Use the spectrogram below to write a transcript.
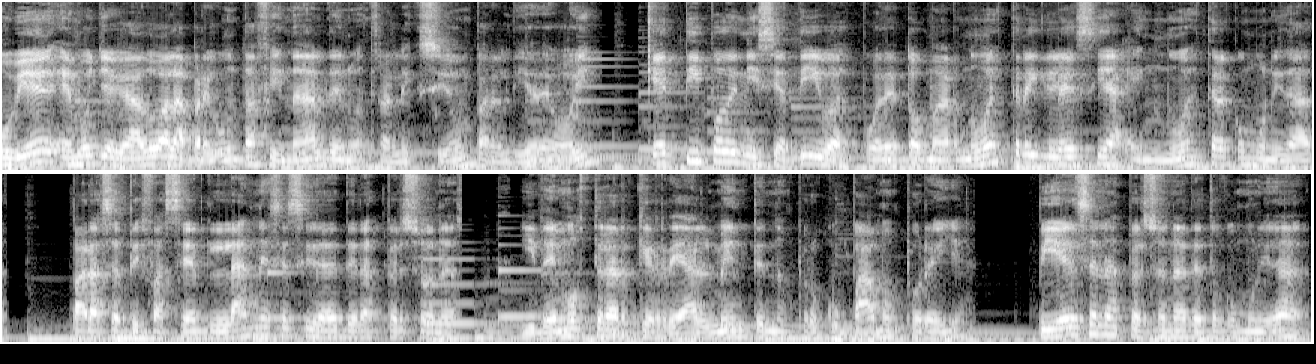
Muy bien, hemos llegado a la pregunta final de nuestra lección para el día de hoy. ¿Qué tipo de iniciativas puede tomar nuestra iglesia en nuestra comunidad para satisfacer las necesidades de las personas y demostrar que realmente nos preocupamos por ellas? Piensa en las personas de tu comunidad.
